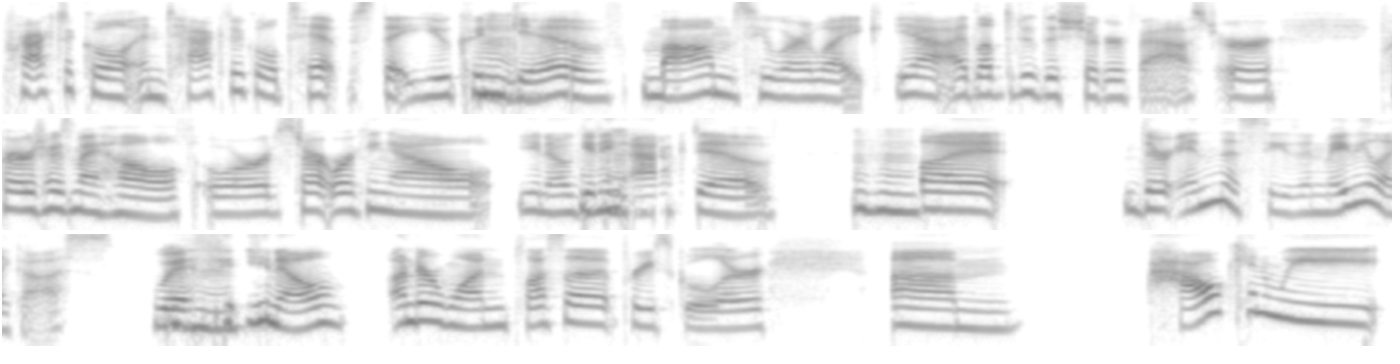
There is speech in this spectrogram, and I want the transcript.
practical and tactical tips that you could Mm. give moms who are like, yeah, I'd love to do the sugar fast or prioritize my health or start working out, you know, getting Mhm. active, Mhm. but they're in this season, maybe like us, with, Mhm. you know, under one plus a preschooler. Um, how can we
